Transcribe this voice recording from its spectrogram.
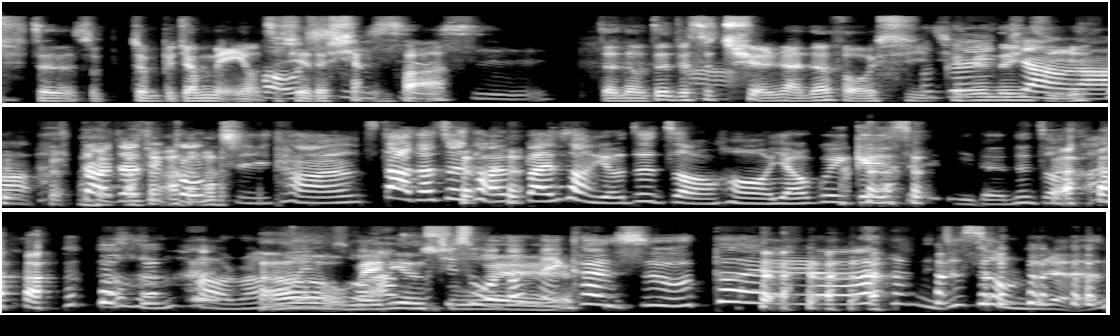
真的是就比较没有这些的想法。是。真的，这就是全然的佛系。前面那一集，大家去攻击他，大家最讨厌班上有这种吼摇柜跟谁里的那种，都很好。然后我没念书，其实我都没 看书。对呀，你就这种人。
